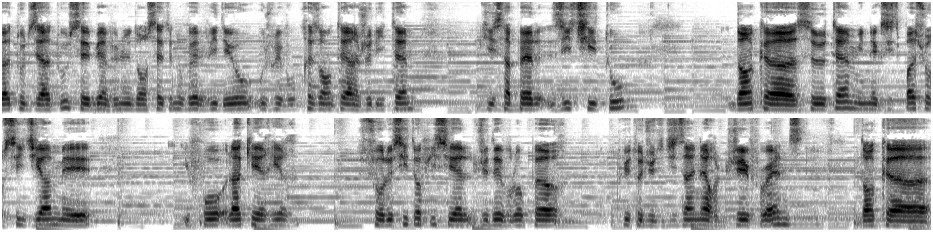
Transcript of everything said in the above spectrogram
à toutes et à tous et bienvenue dans cette nouvelle vidéo où je vais vous présenter un joli thème qui s'appelle Zichitu. Donc euh, ce thème il n'existe pas sur Cydia mais il faut l'acquérir sur le site officiel du développeur ou plutôt du designer JFriends. Donc euh,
